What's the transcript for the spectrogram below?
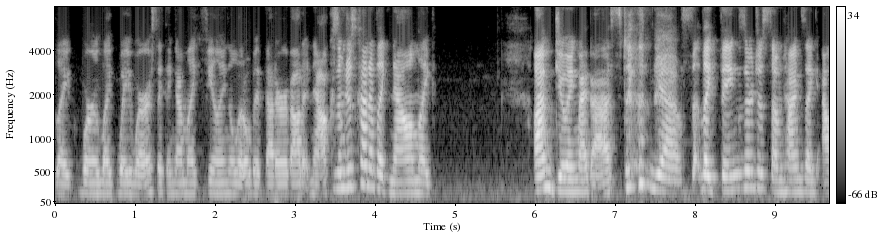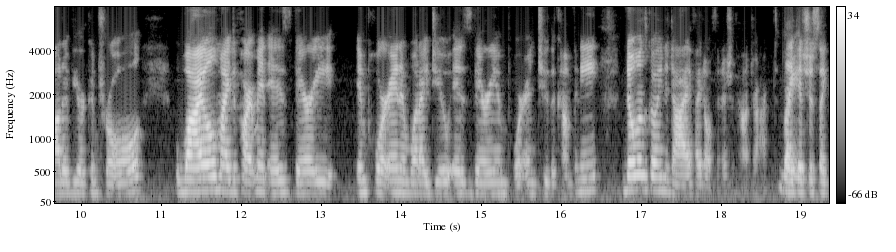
like were like way worse. I think i'm like feeling a little bit better about it now because i'm just kind of like now i'm like I'm doing my best. Yeah. So, like things are just sometimes like out of your control. While my department is very important and what I do is very important to the company, no one's going to die if I don't finish a contract. Like it's just like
